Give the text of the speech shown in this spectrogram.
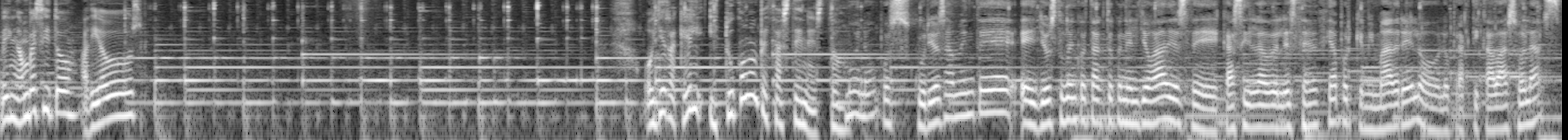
Venga, un besito. Adiós. Oye, Raquel, ¿y tú cómo empezaste en esto? Bueno, pues curiosamente eh, yo estuve en contacto con el yoga desde casi la adolescencia porque mi madre lo, lo practicaba a solas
